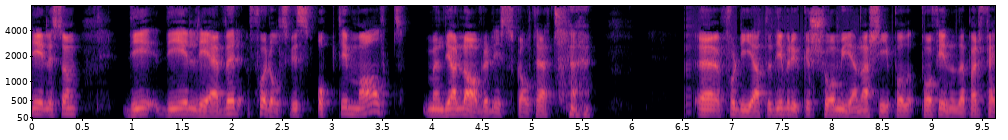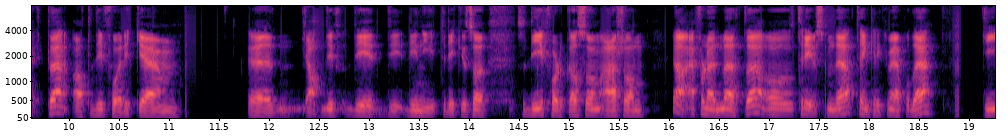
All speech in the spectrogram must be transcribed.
de liksom de, de, lever forholdsvis optimalt, men de har lavere livskvalitet. Eh, fordi at de bruker så mye energi på, på, å finne det perfekte at de får ikke eh, Ja, de, de, de nyter ikke. Så, så, de folka som er sånn Ja, jeg er fornøyd med dette og trives med det, tenker ikke mer på det. De,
